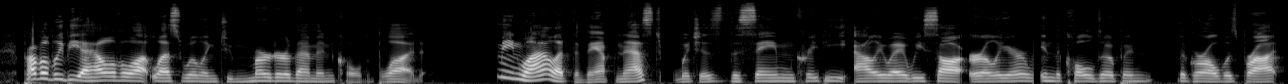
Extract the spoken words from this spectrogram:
Probably be a hell of a lot less willing to murder them in cold blood. Meanwhile, at the vamp nest, which is the same creepy alleyway we saw earlier in the cold open, the girl was brought.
